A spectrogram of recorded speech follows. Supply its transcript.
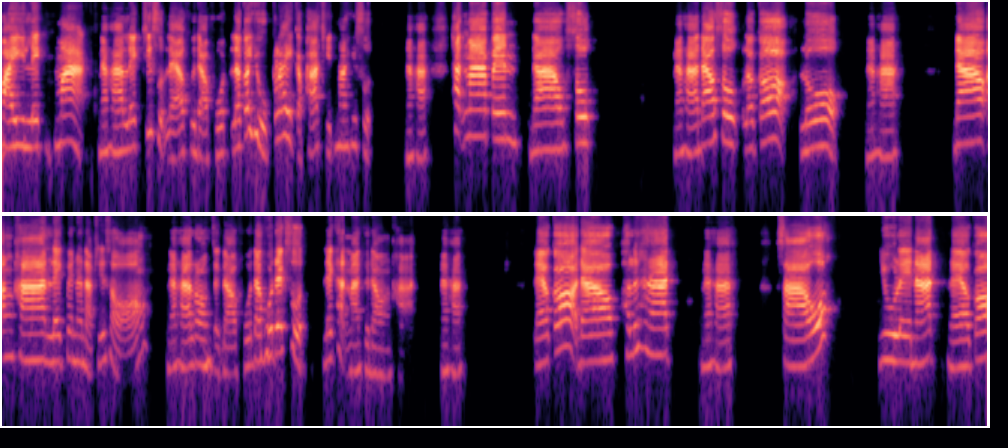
ใบเล็กมากนะคะ เล็กที่สุดแล้วคือดาวพุธแล้วก็อยู่ใกล้กับพระอาทิตย์มากที่สุดนะคะ ถัดมาเป็นดาวศุกร์นะคะ ดาวศุกร์แล้วก็โลกนะคะ ดาวอังคารเล็กเป็นอันดับที่สองนะคะ รองจากดาวพุธดาวพุธเล็กสุด เลขถัดมาคือดาวอังคารนะคะ แล้วก็ดาวพฤหัสนะคะเสาร์ยูเรนัสแล้วก็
